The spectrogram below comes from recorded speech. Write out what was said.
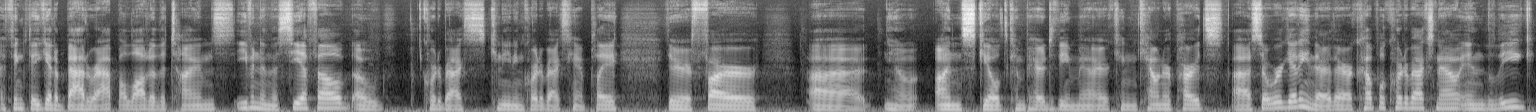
I think they get a bad rap a lot of the times, even in the CFL. Oh, quarterbacks, Canadian quarterbacks can't play. They're far uh, you know, unskilled compared to the American counterparts. Uh, so we're getting there. There are a couple quarterbacks now in the league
